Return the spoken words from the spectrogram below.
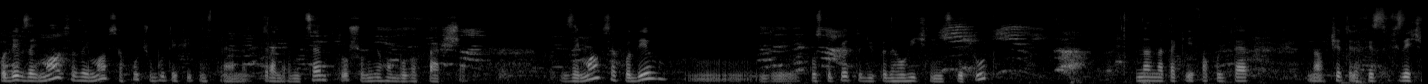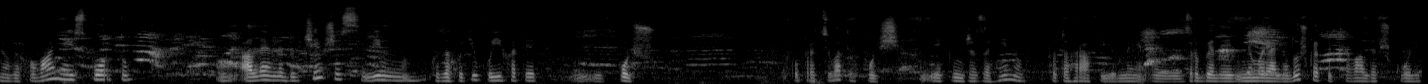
Ходив, займався, займався, хочу бути фітнес-тренером. Це те, що в нього було перше. Займався, ходив, поступив тоді в педагогічний інститут на, на такий факультет на вчителя фізичного виховання і спорту. Але не довчившись, він захотів поїхати в Польщу, попрацювати в Польщі. Як він вже загинув, фотографію ми е, зробили меморіальну дошку, як відкривали в школі.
